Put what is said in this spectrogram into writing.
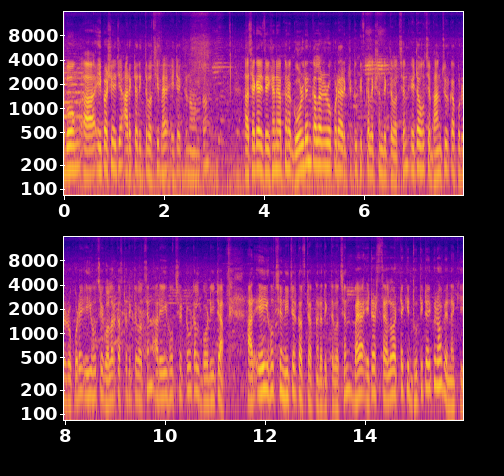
এবং এই পাশে এই যে আরেকটা দেখতে পাচ্ছি ভাইয়া এটা একটু নামান তো। আচ্ছা গাইজ এখানে আপনারা গোল্ডেন কালারের ওপরে আরেকটি টু পিস কালেকশন দেখতে পাচ্ছেন। এটা হচ্ছে ভাঙচুর কাপড়ের ওপরে এই হচ্ছে গলার কাজটা দেখতে পাচ্ছেন আর এই হচ্ছে টোটাল বডিটা আর এই হচ্ছে নিচের কাজটা আপনারা দেখতে পাচ্ছেন। ভাইয়া এটার সালোয়ারটা কি ধুতি টাইপের হবে নাকি?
